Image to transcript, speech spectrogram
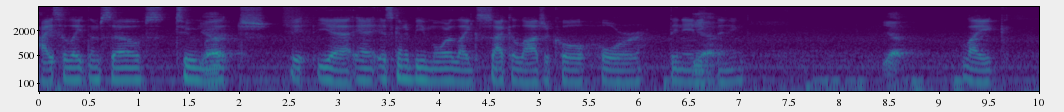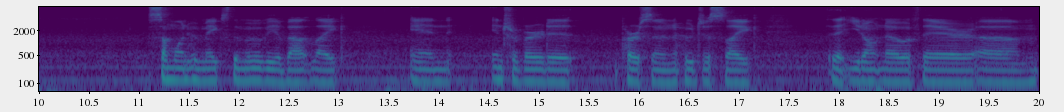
isolate themselves too Yeah. much. It, yeah, and it's gonna be more like psychological horror than Yeah. Yep. Like someone who makes the movie about like an introverted person who just like that you don't know if they're um,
